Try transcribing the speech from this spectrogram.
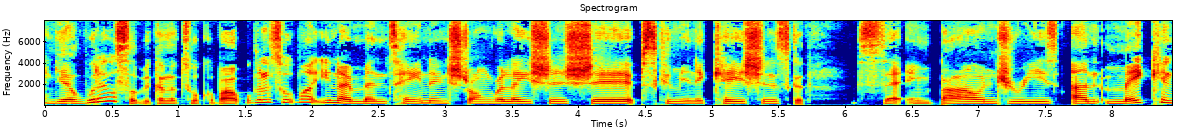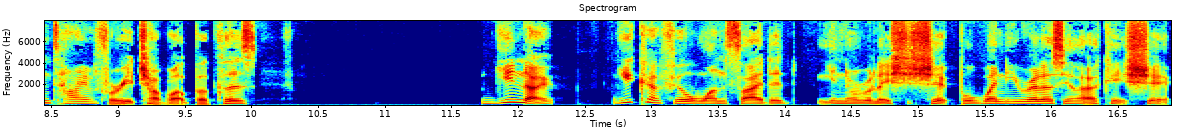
Yeah, what else are we going to talk about? We're going to talk about, you know, maintaining strong relationships, communications, setting boundaries, and making time for each other because, you know, you can feel one sided in a relationship, but when you realize you're like, okay, shit,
